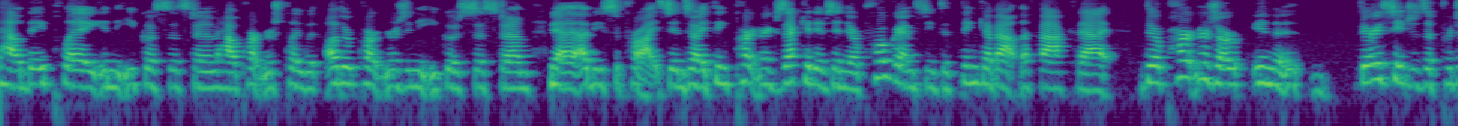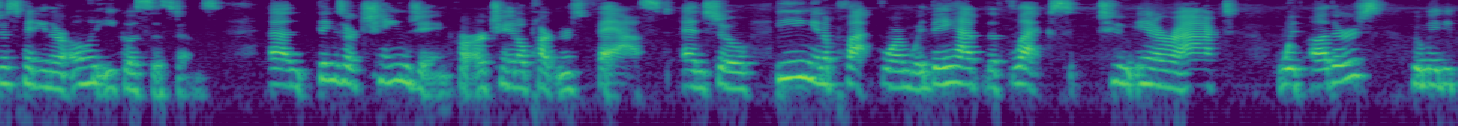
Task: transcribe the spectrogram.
how they play in the ecosystem, how partners play with other partners in the ecosystem, yeah, I'd be surprised. And so I think partner executives in their programs need to think about the fact that their partners are in the various stages of participating in their own ecosystems. And things are changing for our channel partners fast. And so being in a platform where they have the flex to interact with others who maybe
